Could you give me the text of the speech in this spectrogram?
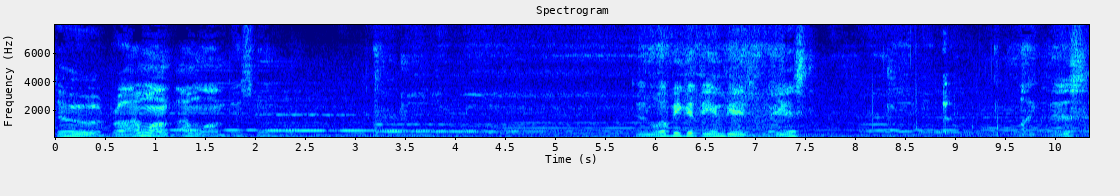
Dude, bro, I want I want this game, bro. Dude, what if we get the NBA's greatest? Like. This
